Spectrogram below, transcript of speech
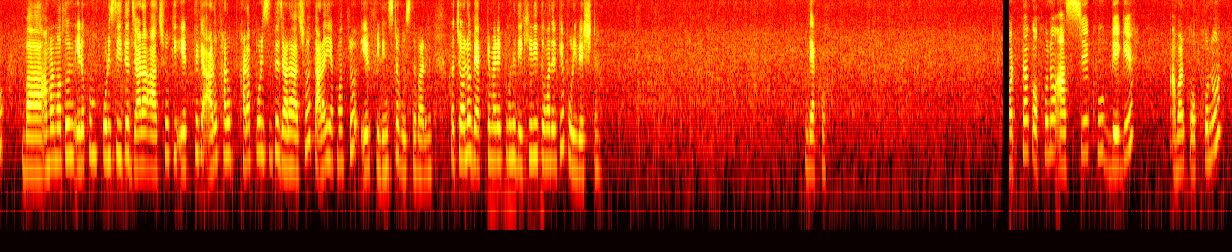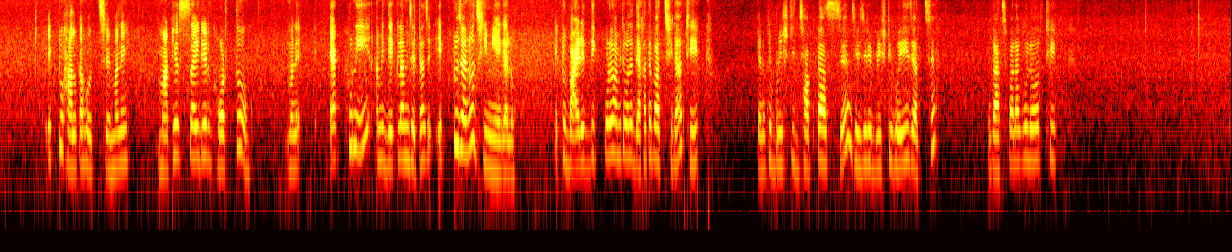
বা আমার মতন এরকম পরিস্থিতিতে যারা আছো কি এর থেকে আরও খারাপ খারাপ পরিস্থিতিতে যারা আছো, তারাই একমাত্র এর ফিলিংসটা বুঝতে পারবে। তা চলো ব্যাক ক্যামেরা একটুখানি দেখিয়ে দিই তোমাদেরকে পরিবেশটা। দেখো ঝড়টা কখনো আসছে খুব বেগে, আবার কখনো একটু হালকা হচ্ছে। মানে মাঠের সাইডের ঘর তো মানে এক্ষুনি আমি দেখলাম যেটা যে একটু যেন ঝিমিয়ে গেল। একটু বাইরের দিক করেও আমি তোমাদের দেখাতে পাচ্ছি না ঠিক। কেন কি বৃষ্টির ঝাপটা আসছে, ঝিরিঝিরি বৃষ্টি হয়েই যাচ্ছে। গাছপালাগুলো ঠিক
